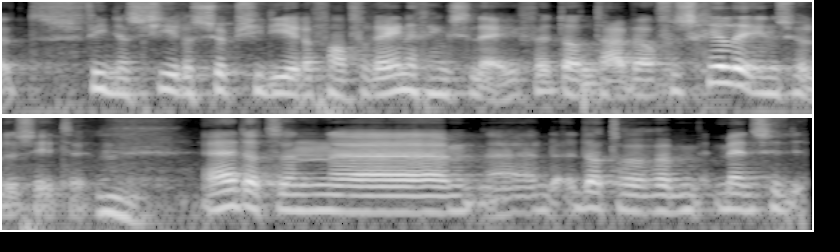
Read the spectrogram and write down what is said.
het financieren, subsidiëren van verenigingsleven, dat daar wel verschillen in zullen zitten. Mm. He, dat, een, uh, dat er mensen, uh,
